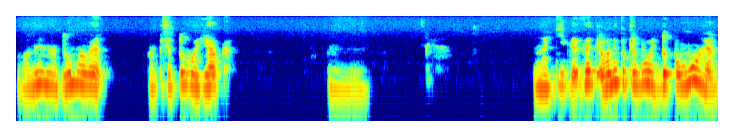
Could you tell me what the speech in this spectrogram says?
Вони надумали після того, як надійде, знаєте, вони потребують допомоги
